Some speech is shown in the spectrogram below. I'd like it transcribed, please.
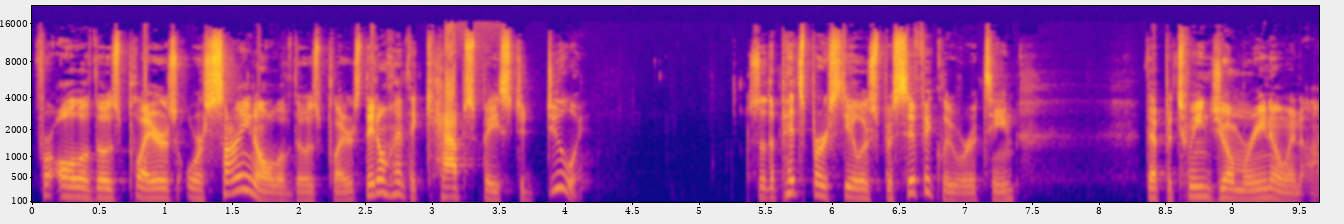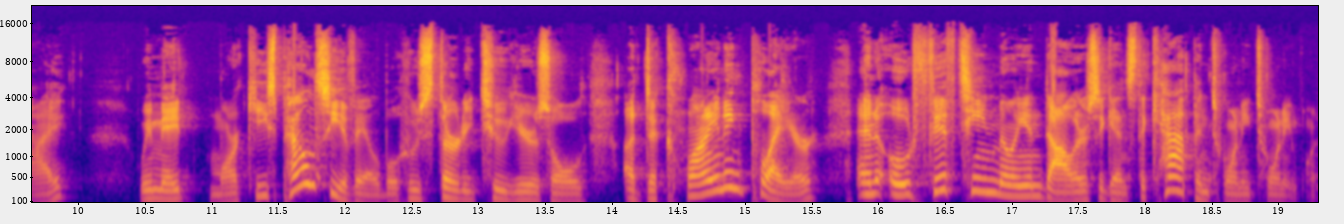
for all of those players or sign all of those players? They don't have the cap space to do it. So the Pittsburgh Steelers specifically were a team that between Joe Marino and I, we made Maurkice Pouncey available, who's 32 years old, a declining player, and owed $15 million against the cap in 2021.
